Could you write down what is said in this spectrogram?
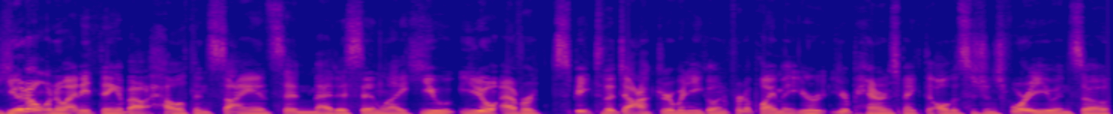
you don't know anything about health and science and medicine. Like you, you don't ever speak to the doctor when you go in for an appointment. Your, your parents make the, all decisions for you. And so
